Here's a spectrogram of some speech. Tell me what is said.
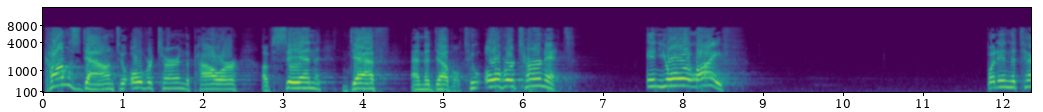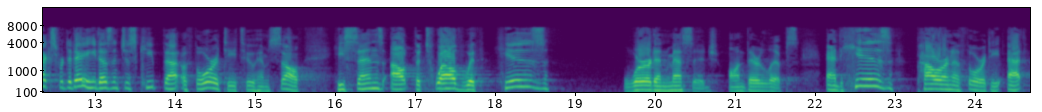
comes down to overturn the power of sin, death, and the devil. To overturn it in your life. But in the text for today, he doesn't just keep that authority to himself. He sends out the twelve with his word and message on their lips and his power and authority at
